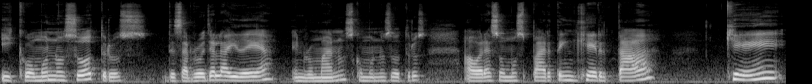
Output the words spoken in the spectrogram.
Y cómo nosotros desarrolla la idea en Romanos, como nosotros ahora somos parte injertada que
